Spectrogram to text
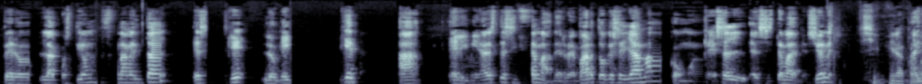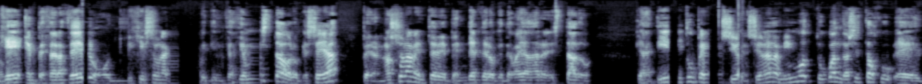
pero la cuestión fundamental es que lo que hay que a eliminar este sistema de reparto que se llama, como que es el, sistema de pensiones. Hay que empezar a hacer o dirigirse a una utilización mixta o lo que sea, pero no solamente depender de lo que te vaya a dar el Estado que a ti tu pensión, pensión ahora mismo, tú cuando has estado, eh,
